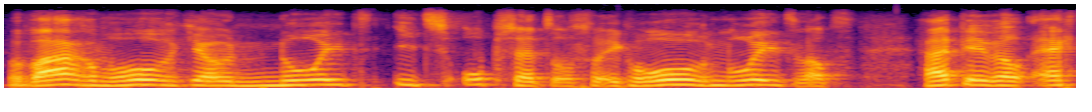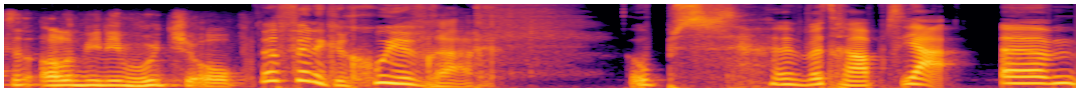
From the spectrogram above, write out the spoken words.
Maar waarom hoor ik jou nooit iets opzetten of zo? Ik hoor nooit wat. Heb je wel echt een aluminiumhoedje op? Dat vind ik een goede vraag. Oeps, betrapt. Ja, ehm,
